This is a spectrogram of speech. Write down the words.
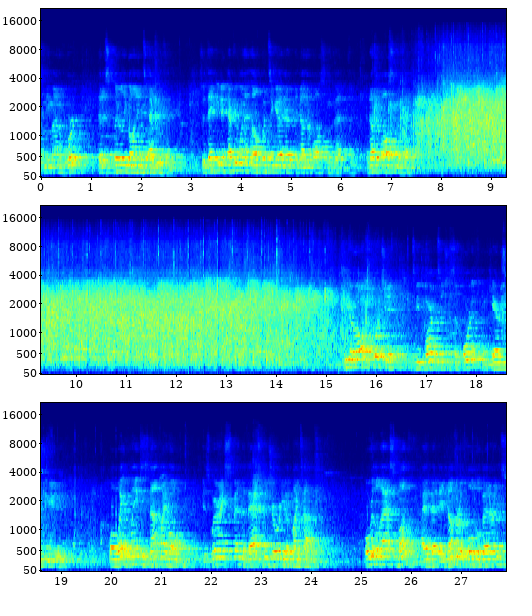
and the amount of work that has clearly gone into everything. So thank you to everyone that helped put together another awesome event. Another awesome event. We are all fortunate to be part of such a supportive and caring community. While White Plains is not my home, it is where I spend the vast majority of my time. Over the last month, I have met a number of local veterans,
